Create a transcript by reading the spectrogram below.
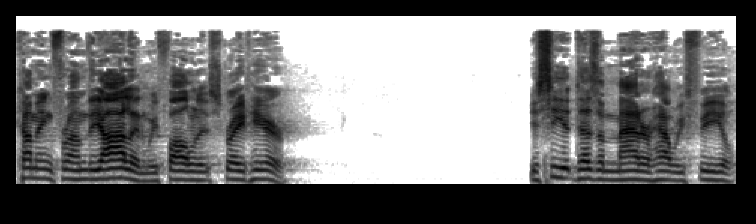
coming from the island. We followed it straight here. You see, it doesn't matter how we feel,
